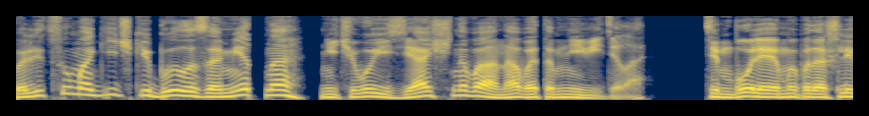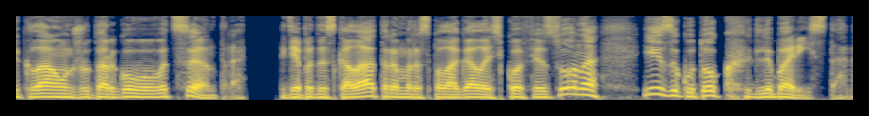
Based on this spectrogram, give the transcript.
По лицу магички было заметно, ничего изящного она в этом не видела. Тем более мы подошли к лаунжу торгового центра, где под эскалатором располагалась кофе-зона и закуток для бариста.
